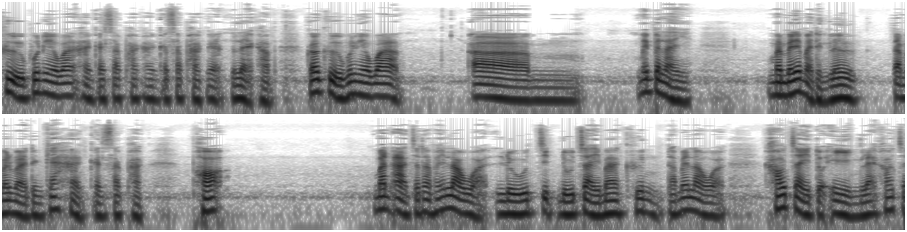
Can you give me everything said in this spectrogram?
คือพูดง่ายว่าห่างกันสักพักห่างกันสักพักเนี่ยนั่นแหละครับ ก็คือพูดง่ายว่าอ่อไม่เป็นไร มันไม่ได้หมายถึงเลิก แต่มันหมายถึงแค่ห่างกันสักพัก เพราะมันอาจจะทำให้เราอะรู้จิตรู้ใจมากขึ้นทำให้เราอะเข้าใจตัวเองและเข้าใจ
